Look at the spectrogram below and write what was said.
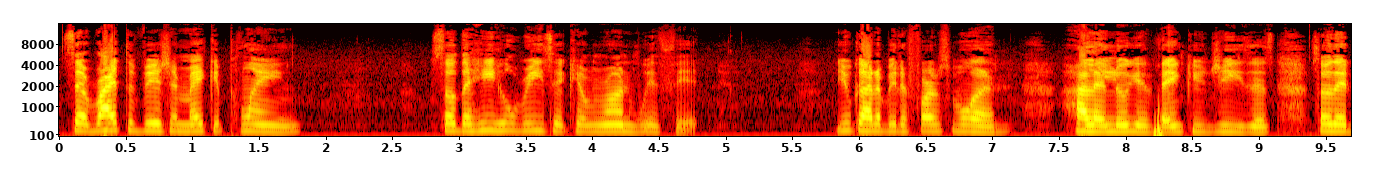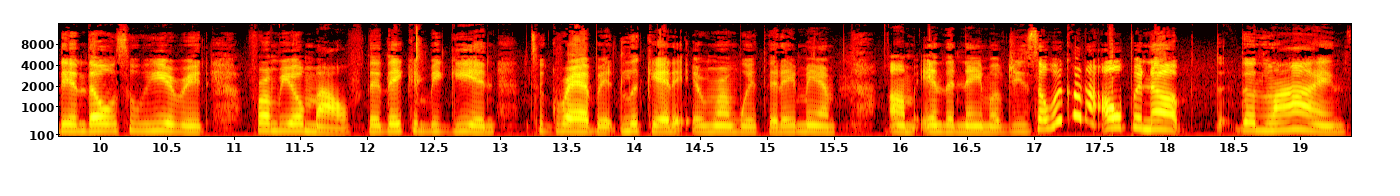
Said, so write the vision, make it plain, so that he who reads it can run with it. You got to be the first one. Hallelujah. Thank you, Jesus. So that then those who hear it from your mouth, that they can begin to grab it, look at it, and run with it. Amen. Um, in the name of Jesus. So we're going to open up the lines.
